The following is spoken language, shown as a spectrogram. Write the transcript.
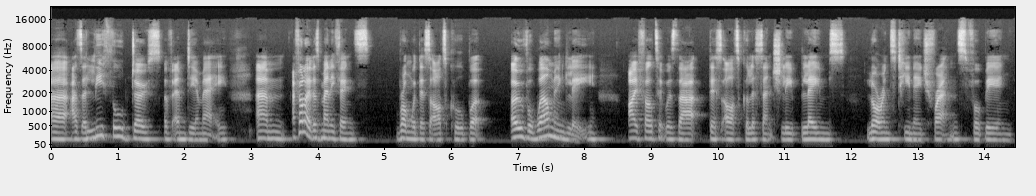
uh, as a lethal dose of MDMA. Um, I feel like there's many things wrong with this article, but overwhelmingly, I felt it was that this article essentially blames Lauren's teenage friends for being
